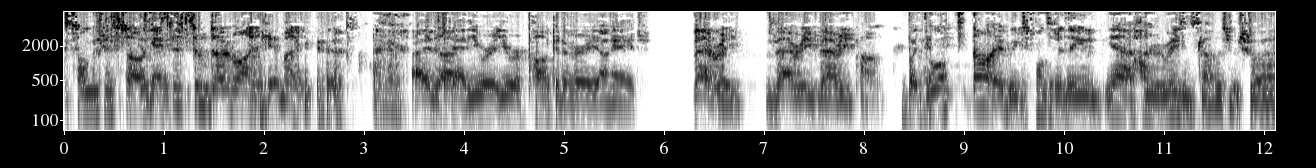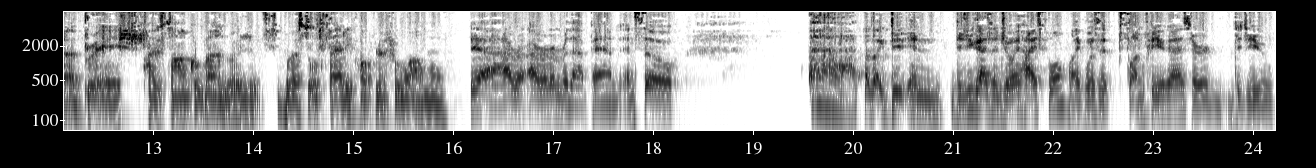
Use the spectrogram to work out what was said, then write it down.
just so the against. system don't like it, mate. I understand. You were you were punk at a very young age. very, very, very punk. But did, We wanted to. We just wanted to do yeah, Hundred Reasons covers, which were a British post-hardcore band, which were sort of fairly popular for a while. Yeah. yeah, I, re- I remember that band. And so, uh, like, did and did you guys enjoy high school? Like, was it fun for you guys, or did you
